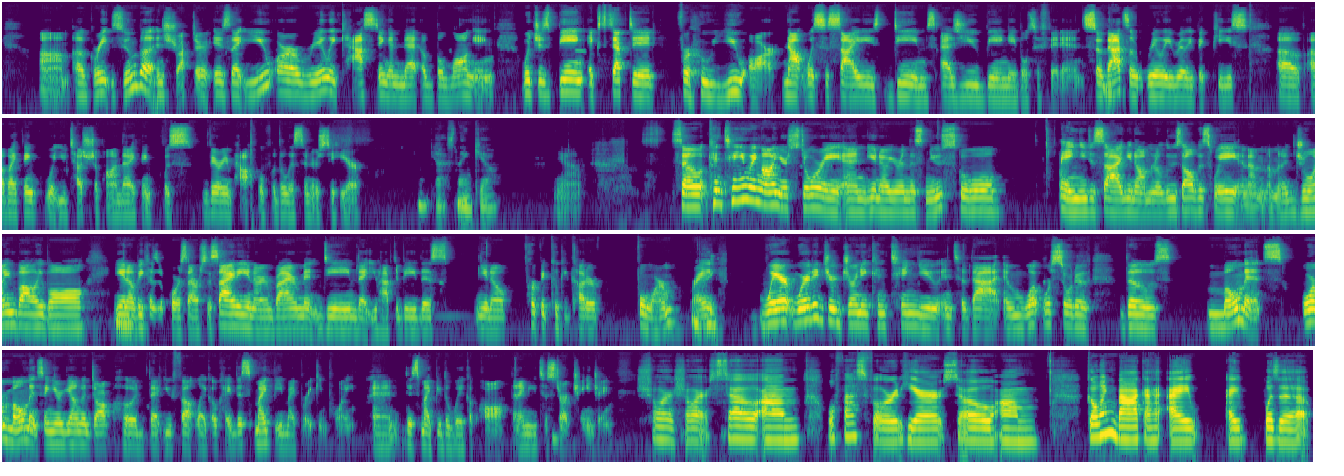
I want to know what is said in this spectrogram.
um, a great zumba instructor is that you are really casting a net of belonging which is being accepted for who you are not what society deems as you being able to fit in so that's a really really big piece of, of I think what you touched upon that I think was very impactful for the listeners to hear. Yes, thank you. Yeah. So continuing on your story, and you know, you're in this new school, and you decide, you know, I'm going to lose all this weight, and I'm I'm going to join volleyball. you know, mm-hmm. because of course our society and our environment deem that you have to be this, you know, perfect cookie cutter form, right? Right. Where where did your journey continue into that and what were sort of those moments or moments in your young adulthood that you felt like, okay, this might be my breaking point and this might be the wake up call that I need to mm. start changing? Sure, sure. So, um, we'll fast forward here. So, um, going back, I I I was a,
